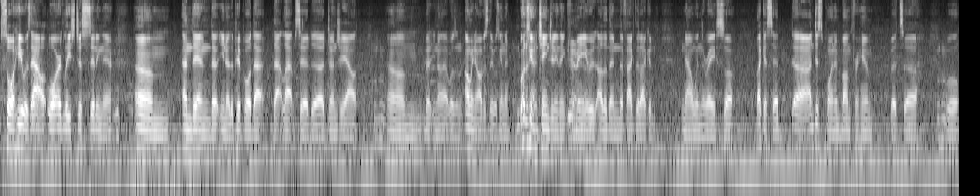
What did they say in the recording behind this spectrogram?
saw he was out, or at least just sitting there. Um, and then the, you know, the pit board that that lap said uh, Dungey out. Mm-hmm. Um, but you know that wasn't. I mean, obviously it was gonna wasn't gonna change anything for Yeah, me. It was other than the fact that I could now win the race. So, like I said, uh, I'm disappointed, bummed for him, but uh, Mm-hmm. we'll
